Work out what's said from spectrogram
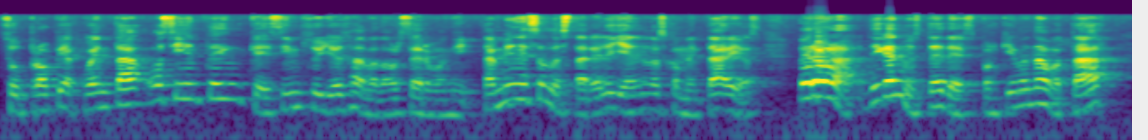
su propia cuenta o sienten que sí influyó Salvador Cervoni? También eso lo estaré leyendo en los comentarios. Pero ahora, díganme ustedes, ¿por qué van a votar?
